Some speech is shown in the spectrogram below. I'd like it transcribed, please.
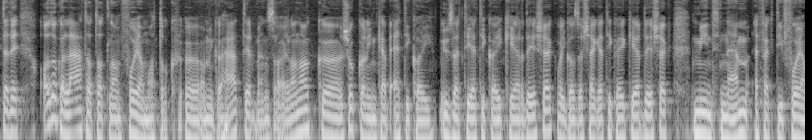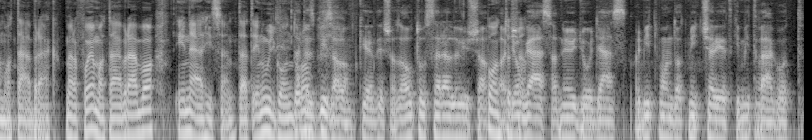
Tehát azok a láthatatlan folyamatok, amik a háttérben zajlanak, sokkal inkább etikai, üzleti etikai kérdések, vagy gazdaságetikai kérdések, mint nem effektív folyamatábrák. Mert a folyamatábrába én elhiszem. Tehát én úgy gondolom... Hát ez bizalom kérdés. Az autószerelő is, a, a jogász, a nőgyógyász, hogy mit mondott, mit cserélt ki, mit vágott.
